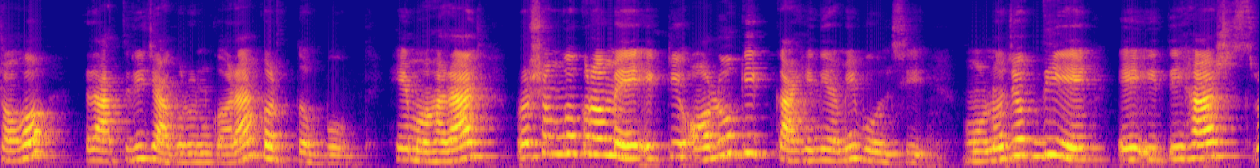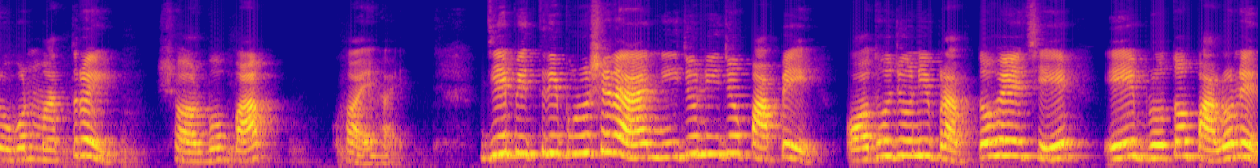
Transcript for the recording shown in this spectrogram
সহ রাত্রি জাগরণ করা কর্তব্য। হে মহারাজ, প্রসঙ্গক্রমে একটি অলৌকিক কাহিনী আমি বলছি। মনোযোগ দিয়ে এই ইতিহাস শ্রবণ মাত্রই সর্বপাপ ক্ষয় হয়। যে পিতৃপুরুষেরা নিজ নিজ পাপে অধজনী প্রাপ্ত হয়েছে, এই ব্রত পালনের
